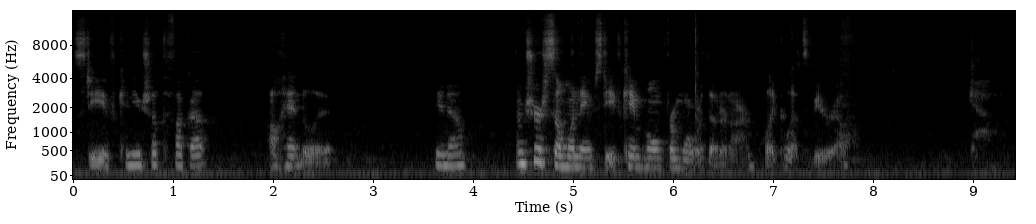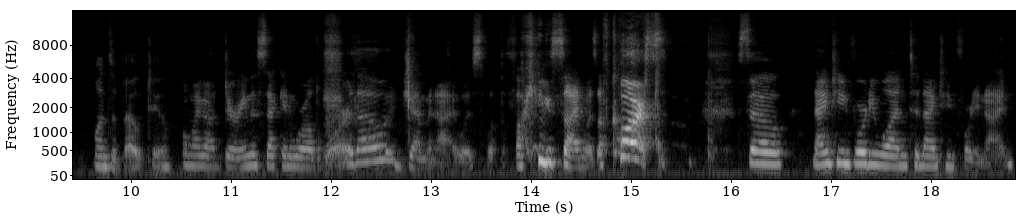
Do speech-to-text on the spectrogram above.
Steve. Can you shut the fuck up? I'll handle it." You know. I'm sure someone named Steve came home from war without an arm. Like, let's be real. One's about to. Oh my god, during the Second World War, though, Gemini was what the fucking sign was. Of course! So, 1941 to 1949.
